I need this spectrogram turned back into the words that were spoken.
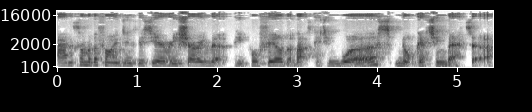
And some of the findings this year are really showing that people feel that that's getting worse, not getting better.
